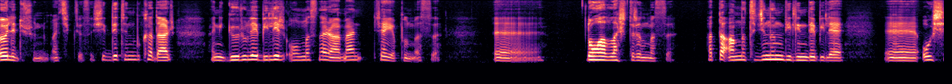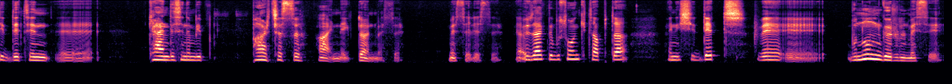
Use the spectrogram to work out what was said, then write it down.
öyle düşündüm açıkçası. Şiddetin bu kadar hani görülebilir olmasına rağmen şey yapılması, e, doğallaştırılması. Hatta anlatıcının dilinde bile e, o şiddetin e, kendisinin bir parçası haline dönmesi meselesi. Yani özellikle bu son kitapta hani şiddet ve e, bunun görülmesi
